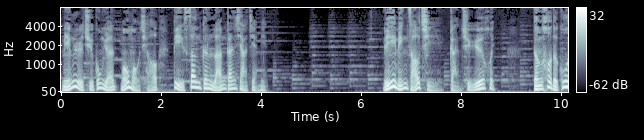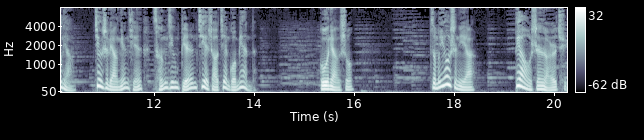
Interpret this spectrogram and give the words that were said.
明日去公园某某桥第三根栏杆下见面。黎明早起赶去约会，等候的姑娘竟是两年前曾经别人介绍见过面的。姑娘说：“怎么又是你啊？”掉身而去，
